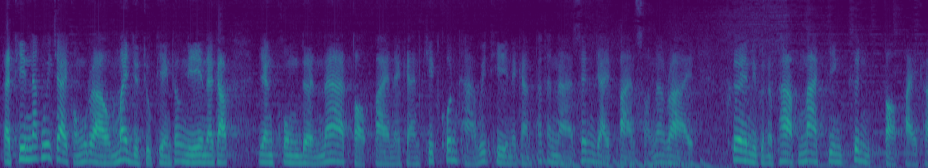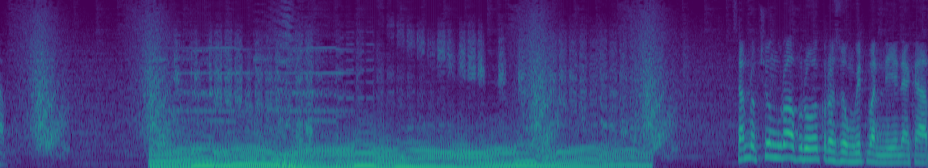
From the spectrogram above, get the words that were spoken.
แต่ทีมนักวิจัยของเราไม่หยุดอยู่เพียงเท่านี้นะครับยังคงเดินหน้าต่อไปในการคิดค้นหาวิธีในการพัฒนาเส้นใยป่านสอนนาราย พื่อให้มีคุณภาพมากยิ่งขึ้นต่อไปครับสำหรับช่วงรอบรู้กระทรวงวิทย์วันนี้นะครับ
